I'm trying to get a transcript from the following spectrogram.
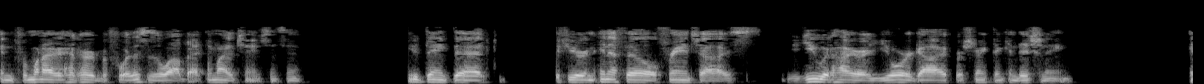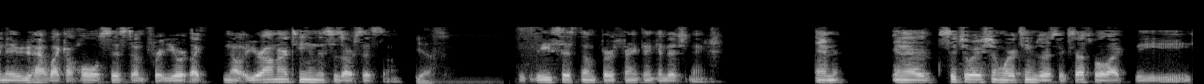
and from what I had heard before, this is a while back. It might have changed since then. You'd think that if you're an NFL franchise, you would hire your guy for strength and conditioning. And then you have like a whole system for your, like, no, you're on our team. This is our system. Yes. This is the system for strength and conditioning. And in a situation where teams are successful, like the,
